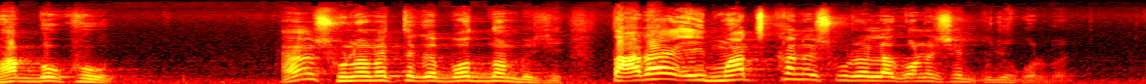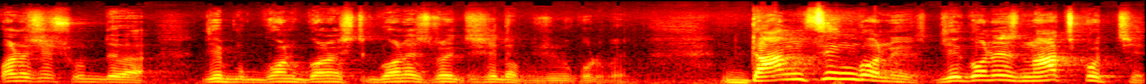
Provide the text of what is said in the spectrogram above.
ভাগ্য খুব। হ্যাঁ সুনামের থেকে বদনাম বেশি। তারা এই মাঝখানে সুরেলা গণেশের পুজো করবেন। গণেশের সুর দেওয়া, যে গণ- গণেশ গণেশ রয়েছে সেটা পুজো করবেন। ডান্সিং গণেশ, যে গণেশ নাচ করছে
